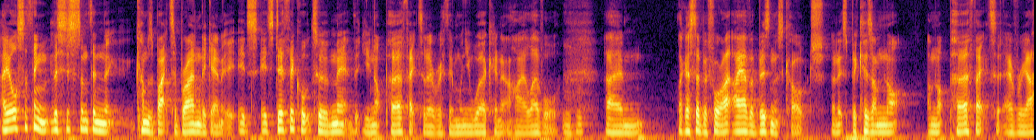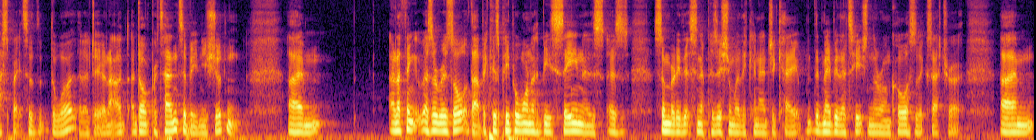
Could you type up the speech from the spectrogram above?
I also think this is something that comes back to brand again. It's it's difficult to admit that you're not perfect at everything when you're working at a high level. Um, like I said before, I, I have a business coach, and it's because I'm not I'm not perfect at every aspect of the, the work that I do, and I, I don't pretend to be, and you shouldn't. Um, and I think as a result of that, because people want to be seen as as somebody that's in a position where they can educate, maybe they're teaching their own courses, etc. Um,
